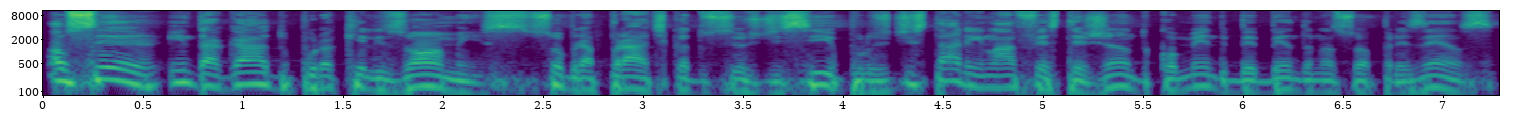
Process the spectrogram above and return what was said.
ao ser indagado por aqueles homens sobre a prática dos seus discípulos, de estarem lá festejando, comendo e bebendo na sua presença,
